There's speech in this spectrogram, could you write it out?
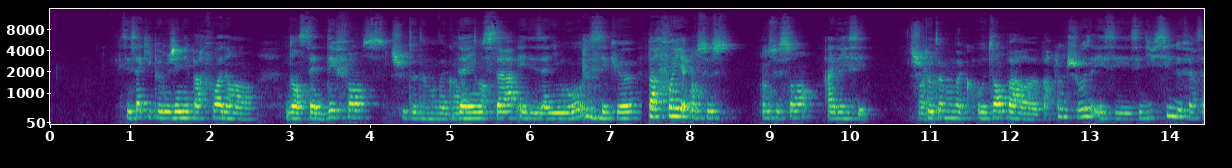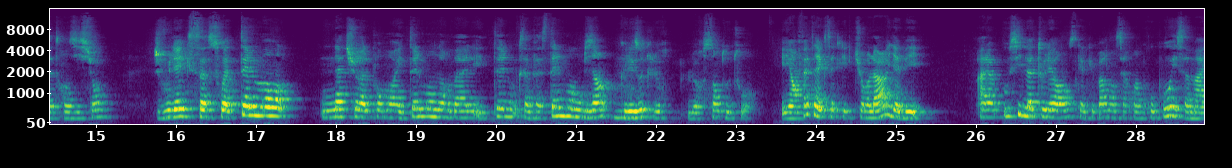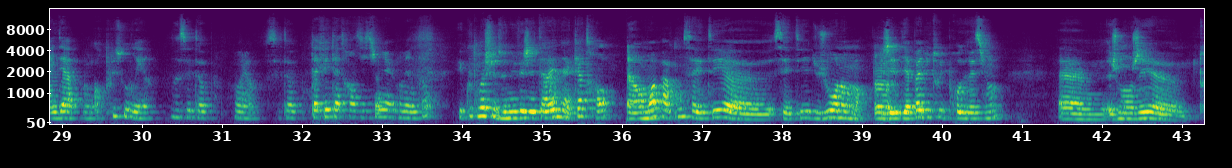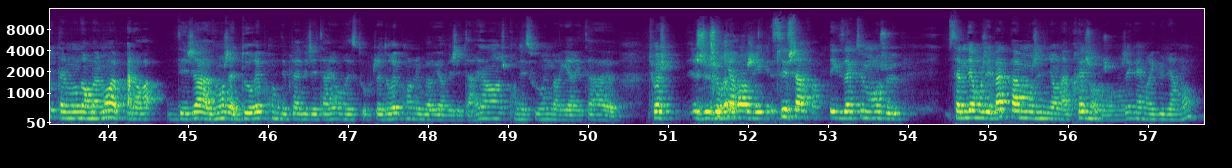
C'est ça qui peut me gêner parfois dans, dans cette défense Je suis totalement d'accord d'Ahimsa et des animaux. C'est que parfois on se, on se sent agressé. Je suis Voilà. totalement d'accord. autant par, euh, par plein de choses et c'est c'est difficile de faire sa transition. Je voulais que ça soit tellement naturel pour moi et tellement normal et tellement, que ça me fasse tellement de bien que Mhm. les autres le, le ressentent autour. Et en fait, avec cette lecture-là, il y avait aussi de la tolérance quelque part dans certains propos et ça m'a aidé à encore plus ouvrir. Ah, c'est top. Voilà. C'est top. T'as fait ta transition il y a combien de temps? Écoute, moi je suis devenue végétarienne il y a 4 ans. Alors moi par contre ça a été, euh, ça a été du jour au lendemain. J'ai- Il n'y a pas du tout eu de progression. Euh, je mangeais euh, totalement normalement. Alors déjà avant j'adorais prendre des plats végétariens au resto. J'adorais prendre le burger végétarien. Je prenais souvent une margarita. euh, tu vois, je, je, je- c'est ça. Exactement. Je, ça me dérangeait pas de pas manger de viande. Après j'en mangeais quand même régulièrement.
